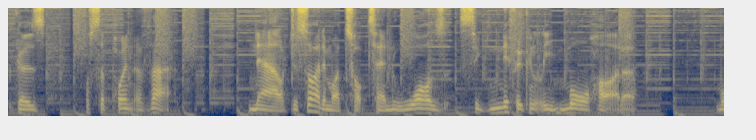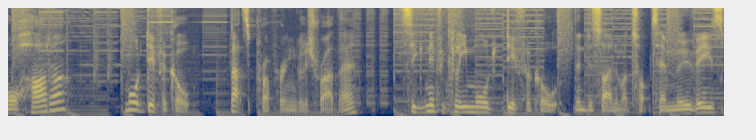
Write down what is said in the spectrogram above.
because what's the point of that? Now, deciding my top 10 was significantly more harder. More harder? More difficult. That's proper English right there. Significantly more difficult than deciding my top 10 movies.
